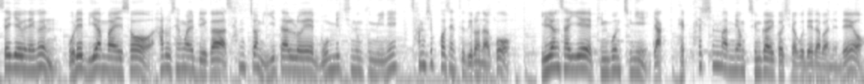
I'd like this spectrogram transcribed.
세계은행은 올해 미얀마에서 하루 생활비가 3.2달러에 못 미치는 국민이 30% 늘어나고 1년 사이에 빈곤층이 약 180만 명 증가할 것이라고 내다봤는데요.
